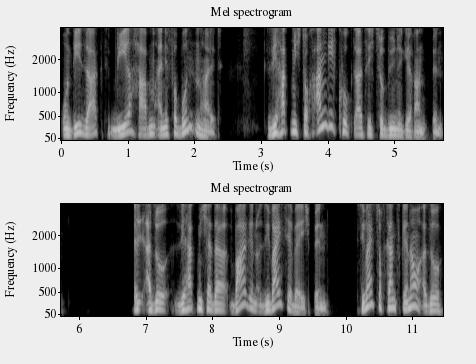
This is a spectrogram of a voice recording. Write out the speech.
Und die sagt, wir haben eine Verbundenheit. Sie hat mich doch angeguckt, als ich zur Bühne gerannt bin. Äh, also, sie hat mich ja da wahrgenommen. Sie weiß ja, wer ich bin. Sie weiß doch ganz genau. Also,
